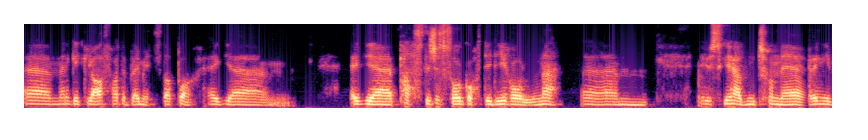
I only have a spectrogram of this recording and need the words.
eh, men jeg er glad for at jeg ble midtstopper. Jeg, eh, jeg eh, passet ikke så godt i de rollene. Um, jeg husker jeg hadde en turnering i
